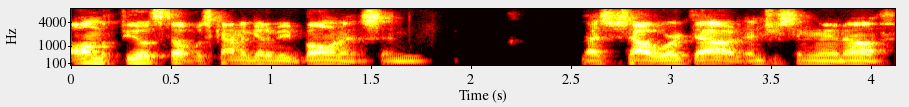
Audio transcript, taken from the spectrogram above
on the field stuff was kind of going to be bonus, and that's just how it worked out. Interestingly enough.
